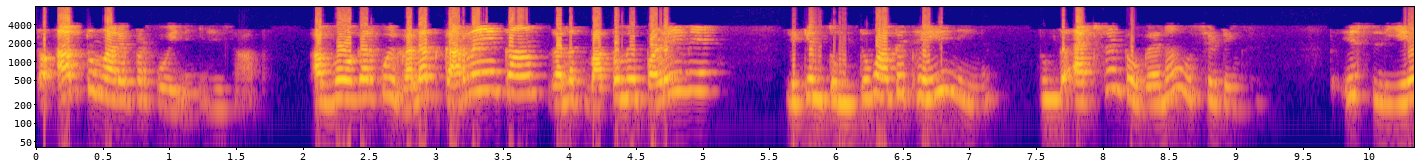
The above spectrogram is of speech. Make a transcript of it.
तो अब तुम्हारे पर कोई नहीं है हिसाब। अब वो अगर कोई गलत कर रहे हैं काम, गलत बातों में पड़े हुए हैं, लेकिन तुम तो वहाँ पे थे ही नहीं ना। तुम तो एबसेंट हो गए ना उस सिटिंग से। तो इसलिए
